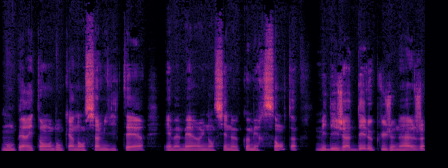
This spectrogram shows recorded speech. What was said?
Mon père étant donc un ancien militaire et ma mère une ancienne commerçante. Mais déjà dès le plus jeune âge,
